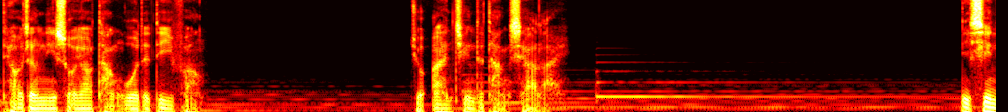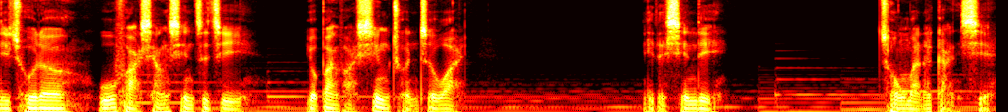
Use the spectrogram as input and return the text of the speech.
调整你所要躺卧的地方，就安静的躺下来。你心里除了无法相信自己有办法幸存之外，你的心里充满了感谢。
